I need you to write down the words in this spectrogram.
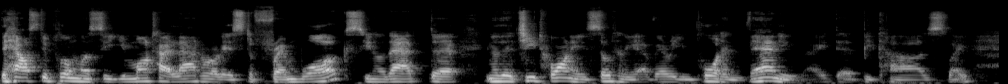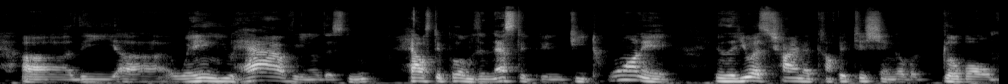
the health diplomacy in multilateralist frameworks. You know that uh, you know the G20 is certainly a very important venue, right? Uh, because right, uh, the uh, when you have you know this health diplomacy nested in G20, you know the U.S.-China competition over global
